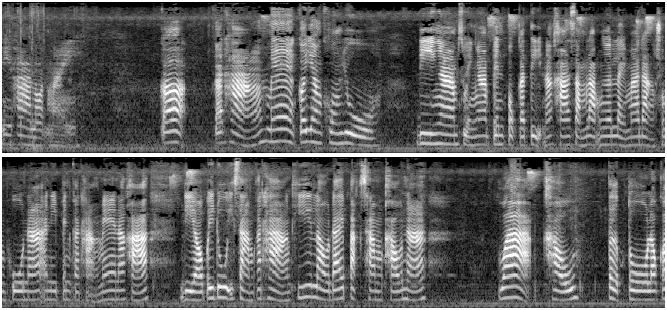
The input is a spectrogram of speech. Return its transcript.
นี่ค่ะหลอดใหม่ ก็กระถางแม่ก็ยังคงอยู่ดีงามสวยงามเป็นปกตินะคะสำหรับเงินไหลมาด่างชมพูนะ อันนี้เป็นกระถางแม่นะคะ เดี๋ยวไปดูอีกสามกระถางที่เราได้ปักชำเขานะ ว่าเขา เติบโตแล้วก็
